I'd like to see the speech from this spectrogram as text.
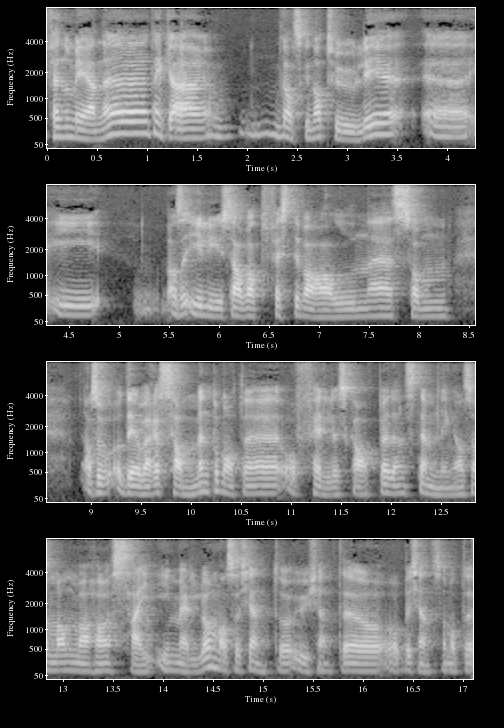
fenomenet tenker jeg er ganske naturlig uh, i, altså i lys av at festivalene som Altså det å være sammen på en måte, og fellesskapet, den stemninga som man må ha seg imellom, altså kjente og ukjente og, og bekjente som måtte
